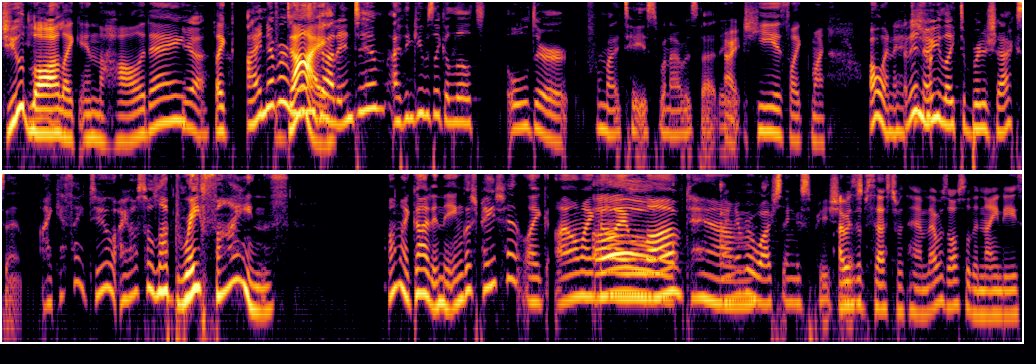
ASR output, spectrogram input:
Jude Law, like in the holiday, Yeah. like I never die. really got into him. I think he was like a little t- older for my taste when I was that age. right, he is like my. Oh, and I, I didn't know re- you liked a British accent. I guess I do. I also loved Ralph Fiennes. Oh my god, in the English Patient, like oh my god, I Oh, loved him. I never watched the English Patient. I was obsessed with him. That was also the '90s,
